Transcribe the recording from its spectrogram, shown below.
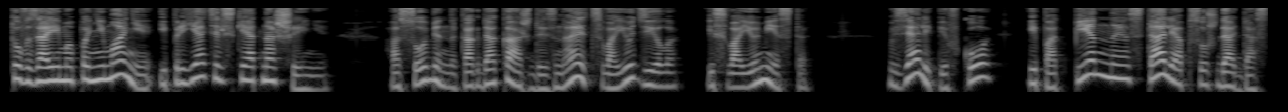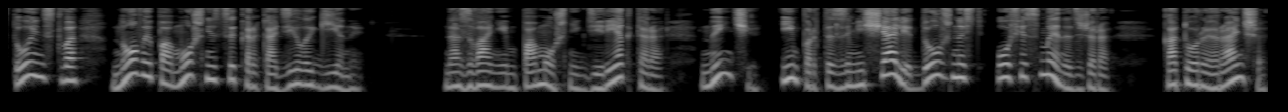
то взаимопонимание и приятельские отношения. Особенно, когда каждый знает свое дело – и свое место. Взяли пивко и под стали обсуждать достоинства новой помощницы крокодила Гены. Названием помощник директора нынче импортозамещали должность офис-менеджера, которая раньше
